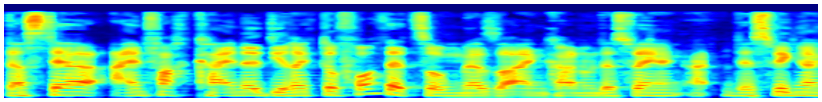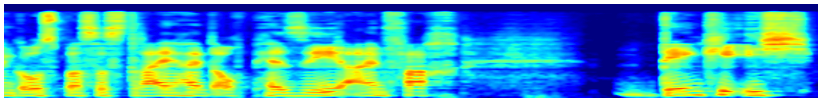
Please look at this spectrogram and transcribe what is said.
dass der einfach keine direkte Fortsetzung mehr sein kann. Und deswegen, deswegen ein Ghostbusters 3 halt auch per se einfach, denke ich,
